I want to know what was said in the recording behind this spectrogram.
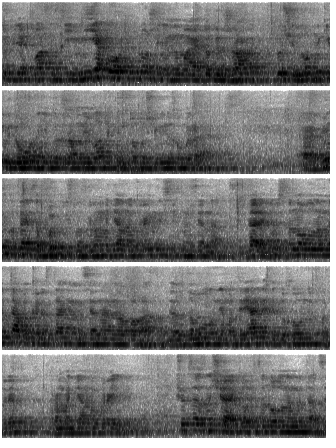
суб'єкт власності ніякого відношення не має до держави, до чиновників і до органів державної влади, крім того, що він їх обирає. Е, Він складається виключно з громадян України всіх національностей. Далі тут встановлена мета використання національного багатства для задоволення матеріальних і духовних потреб громадян України. Що це означає, коли встановлена мета? Це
